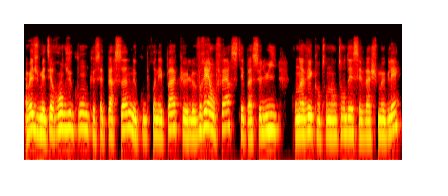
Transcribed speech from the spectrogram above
En fait, je m'étais rendu compte que cette personne ne comprenait pas que le vrai enfer, c'était pas celui qu'on avait quand on entendait ces vaches meugler,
